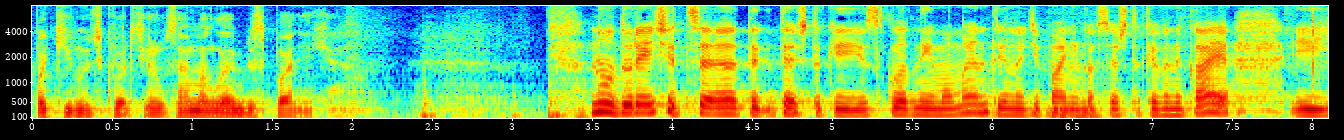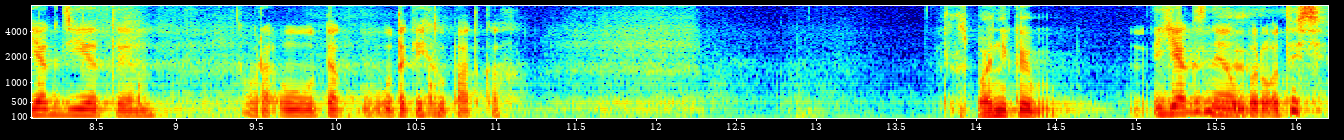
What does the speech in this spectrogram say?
покинуть квартиру. Самое главное, без паники. Ну, до речі, це те- теж такий складний момент, іноді паніка все ж таки виникає. І як діяти у, ра- у, так, у таких випадках? С паникой Як з нею боротись?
